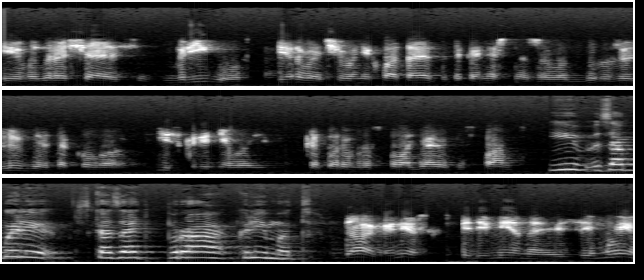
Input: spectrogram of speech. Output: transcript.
И возвращаясь в Ригу, первое, чего не хватает, это, конечно же, вот дружелюбие такого искреннего, которым располагают испанцы. И забыли сказать про климат. Да, конечно перемены зимы,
